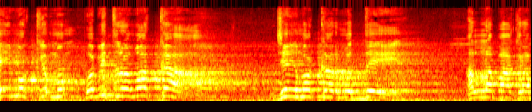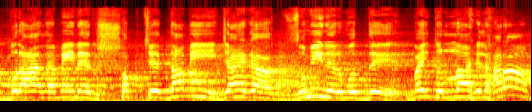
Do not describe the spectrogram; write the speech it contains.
এই পবিত্র মক্কা যে মক্কার মধ্যে আল্লাহ পাক রব্বুল আলমিনের সবচেয়ে দামি জায়গা জমিনের মধ্যে বাইতুল্লাহিল হারাম,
